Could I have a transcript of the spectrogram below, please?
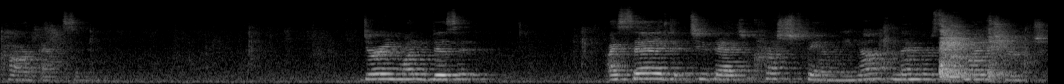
car accident. During one visit, I said to that crushed family, not members of my church,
